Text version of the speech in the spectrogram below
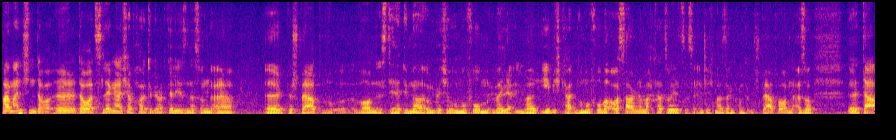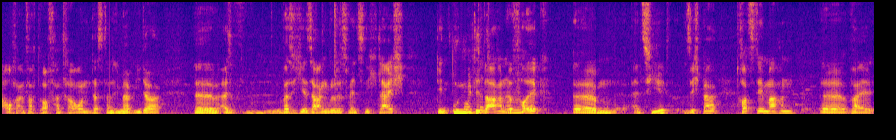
Bei manchen dau äh, dauert es länger. Ich habe heute gerade gelesen, dass irgendeiner äh, gesperrt worden ist, der immer irgendwelche homophoben, über, über Ewigkeiten homophobe Aussagen gemacht hat. So jetzt ist endlich mal sein Konto gesperrt worden. Also äh, da auch einfach darauf vertrauen, dass dann immer wieder, also was ich hier sagen will, ist, wenn es nicht gleich den unmittelbaren Erfolg ähm, erzielt, sichtbar, trotdem machen, äh, weil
